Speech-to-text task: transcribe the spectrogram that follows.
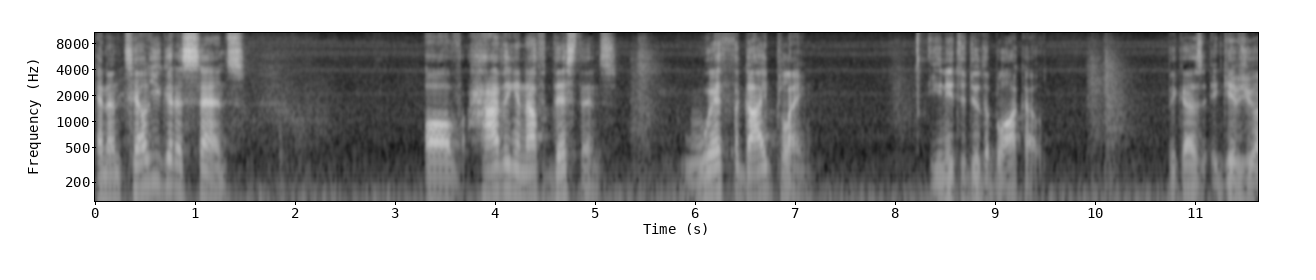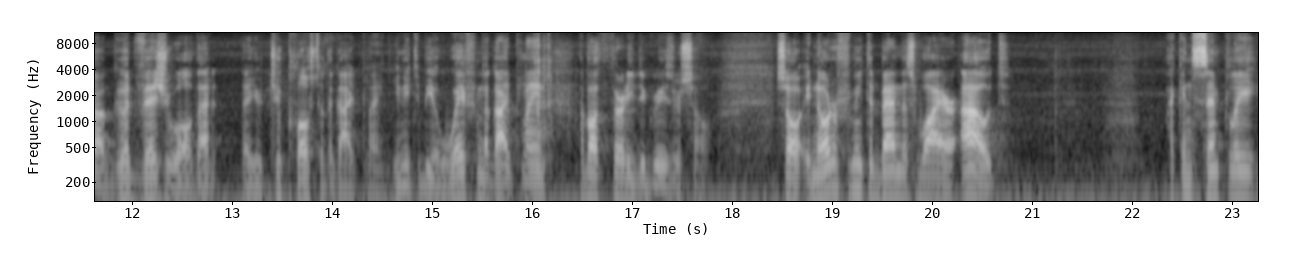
And until you get a sense of having enough distance with the guide plane, you need to do the block out because it gives you a good visual that, that you're too close to the guide plane. You need to be away from the guide plane about 30 degrees or so. So in order for me to bend this wire out, I can simply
